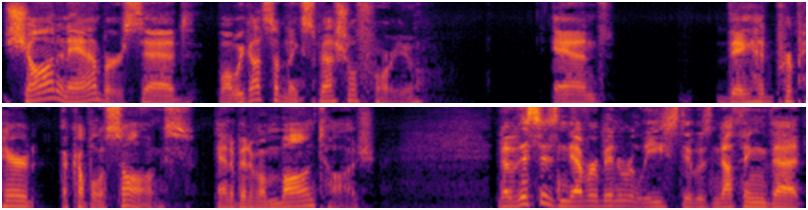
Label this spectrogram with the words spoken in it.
Shaun and Amber said, Well, we got something special for you. And they had prepared a couple of songs and a bit of a montage. Now, this has never been released. It was nothing that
